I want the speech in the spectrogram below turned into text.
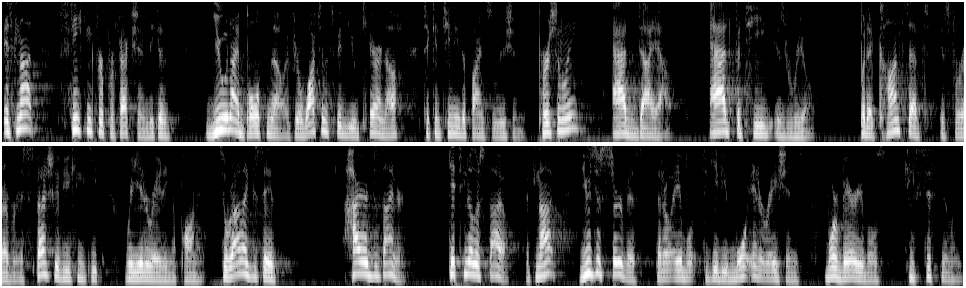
It's not seeking for perfection because you and I both know if you're watching this video, you care enough to continue to find solutions. Personally, ads die out. Ad fatigue is real, but a concept is forever, especially if you can keep reiterating upon it. So, what I like to say is hire a designer, get to know their style. If not, Use a service that are able to give you more iterations, more variables consistently,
